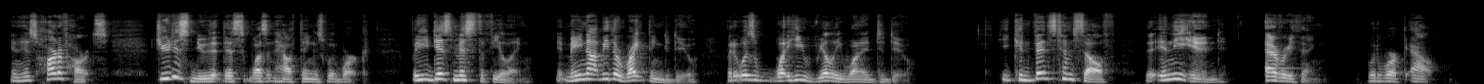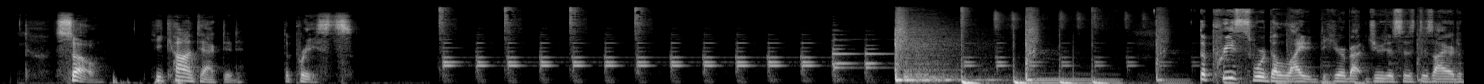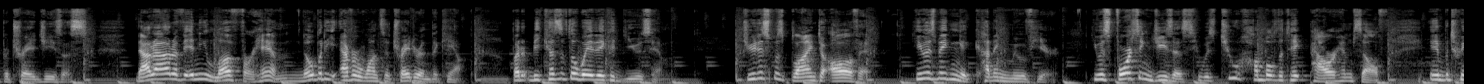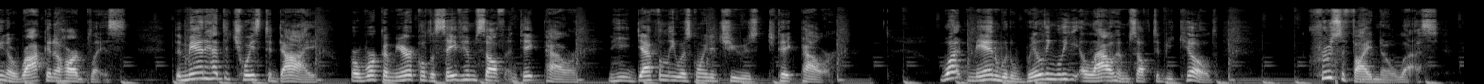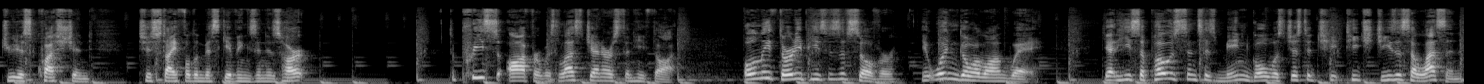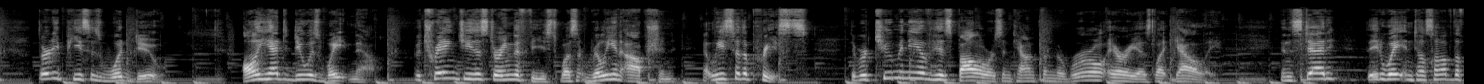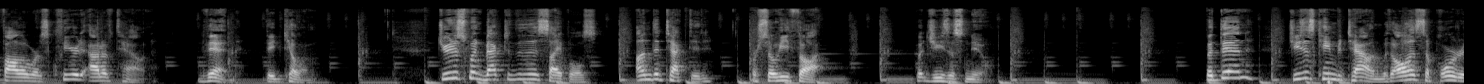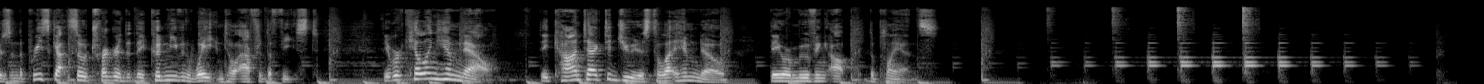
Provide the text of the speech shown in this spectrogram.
In his heart of hearts, Judas knew that this wasn't how things would work, but he dismissed the feeling. It may not be the right thing to do, but it was what he really wanted to do. He convinced himself that in the end, everything would work out. So, he contacted the priests. The priests were delighted to hear about Judas's desire to betray Jesus. Not out of any love for him, nobody ever wants a traitor in the camp, but because of the way they could use him. Judas was blind to all of it. He was making a cunning move here. He was forcing Jesus, who was too humble to take power himself, in between a rock and a hard place. The man had the choice to die or work a miracle to save himself and take power, and he definitely was going to choose to take power. What man would willingly allow himself to be killed? Crucified, no less, Judas questioned to stifle the misgivings in his heart. The priest's offer was less generous than he thought. Only 30 pieces of silver, it wouldn't go a long way. Yet he supposed since his main goal was just to teach Jesus a lesson, 30 pieces would do. All he had to do was wait now. Betraying Jesus during the feast wasn't really an option, at least to the priests. There were too many of his followers in town from the rural areas like Galilee. Instead, they'd wait until some of the followers cleared out of town. Then, they'd kill him. Judas went back to the disciples, undetected, or so he thought. But Jesus knew. But then, Jesus came to town with all his supporters, and the priests got so triggered that they couldn't even wait until after the feast. They were killing him now. They contacted Judas to let him know they were moving up the plans.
